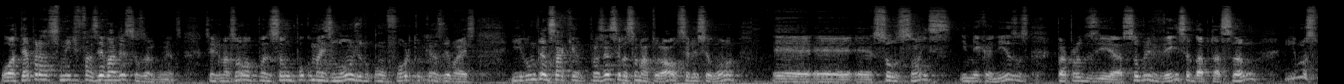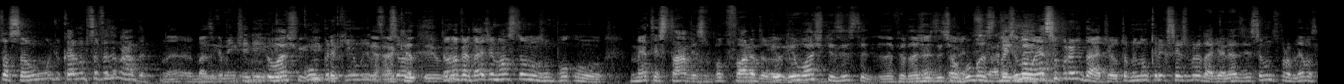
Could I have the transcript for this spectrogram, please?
ou até para simplesmente fazer valer seus argumentos. Ou seja, nós somos uma posição um pouco mais longe do conforto que as demais. E vamos pensar que o processo de seleção natural selecionou é, é, é soluções e mecanismos para produzir a sobrevivência, a adaptação e uma situação onde o cara não precisa fazer nada. Né? Basicamente, ele, ele cumpre que, aquilo e não funciona. Eu, então, na verdade, nós estamos um pouco meta-estáveis, um pouco fora do. Eu, eu acho que existe, na verdade, é, existem é, algumas. Mas não é superioridade. Eu também não creio que seja superioridade. Aliás, esse é um dos problemas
